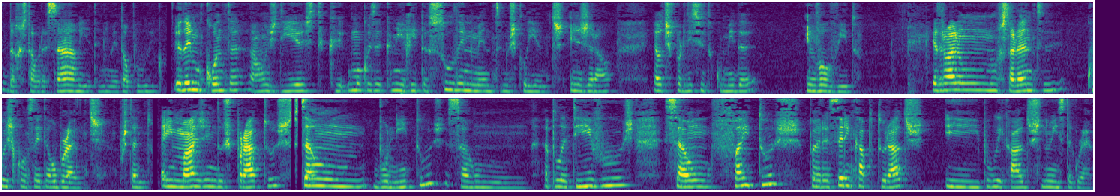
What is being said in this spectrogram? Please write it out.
da restauração e atendimento ao público. Eu dei-me conta há uns dias de que uma coisa que me irrita solenemente nos clientes em geral é o desperdício de comida envolvido eu trabalho num, num restaurante cujo conceito é o brunch. Portanto, a imagem dos pratos são bonitos, são apelativos, são feitos para serem capturados e publicados no Instagram.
